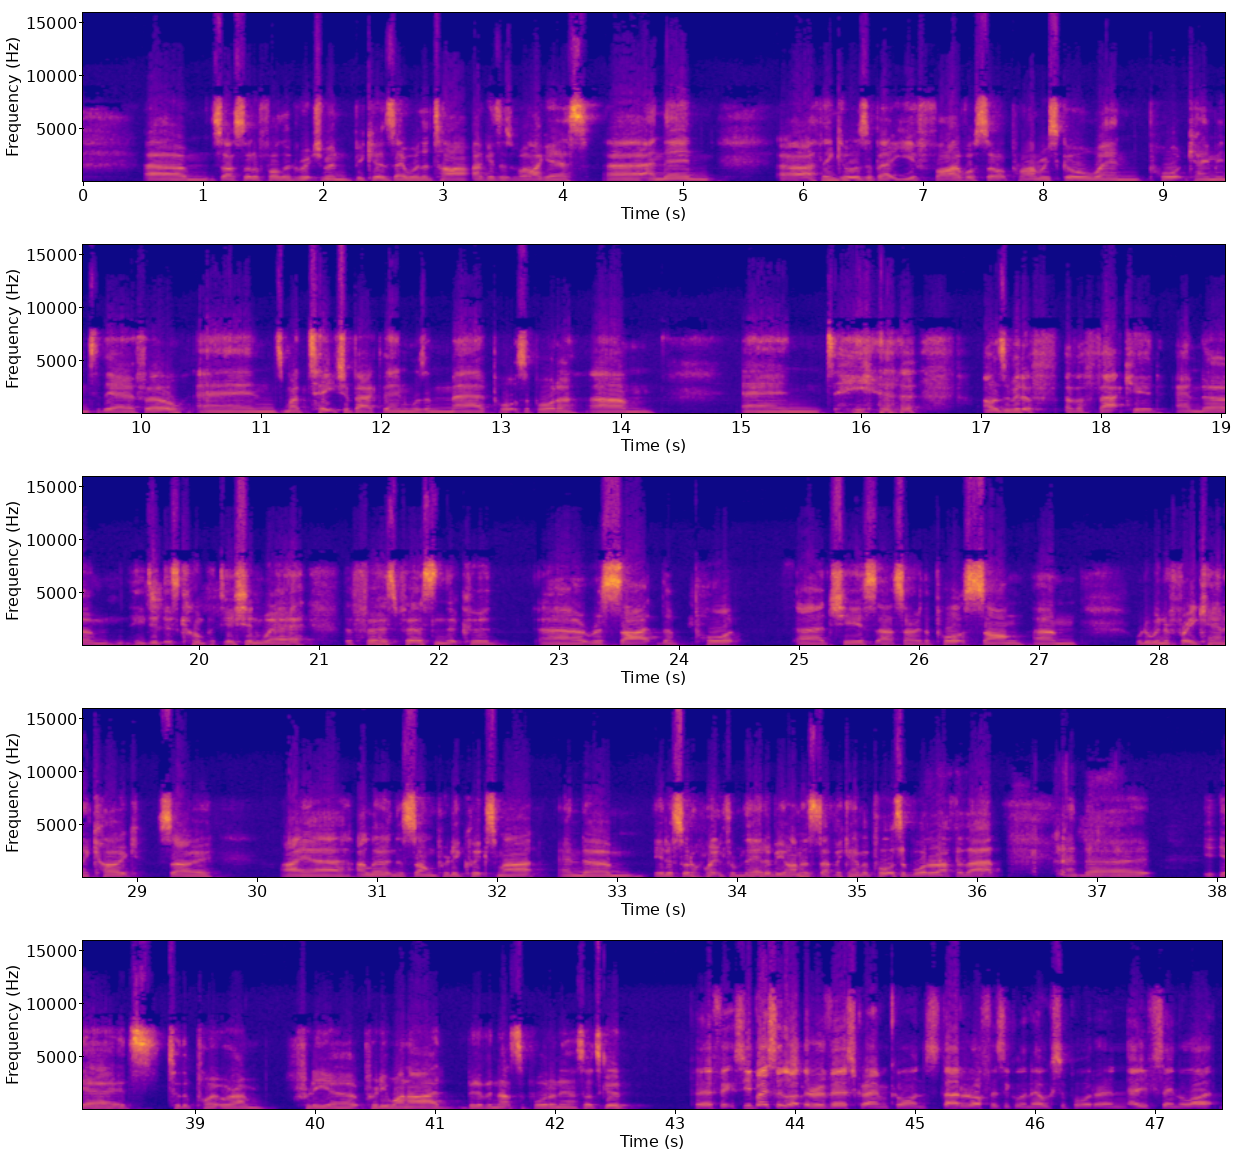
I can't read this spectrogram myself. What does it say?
Um, so I sort of followed Richmond because they were the Tigers as well, I guess. Uh, and then uh, I think it was about year five or so at primary school when Port came into the AFL, and my teacher back then was a mad Port supporter. Um, and he, I was a bit of, of a fat kid, and um, he did this competition where the first person that could uh, recite the Port uh, cheers, uh, sorry, the Port song, um, would win a free can of Coke. So. I uh, I learned the song pretty quick, smart, and um, it just sort of went from there. To be honest, I became a Port supporter after that, and uh, yeah, it's to the point where I'm pretty uh, pretty one-eyed, bit of a nut supporter now. So it's good. Perfect. So you're basically like the reverse Graham Cornes. Started off as a Glenelg supporter, and now you've seen the light.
